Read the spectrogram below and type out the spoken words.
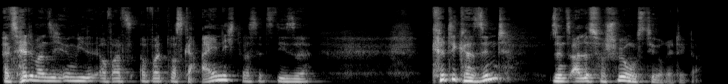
als hätte man sich irgendwie auf, auf etwas geeinigt, was jetzt diese Kritiker sind, sind es alles Verschwörungstheoretiker.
